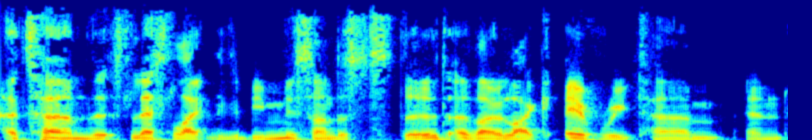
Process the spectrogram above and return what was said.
a term that's less likely to be misunderstood, although like every term and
